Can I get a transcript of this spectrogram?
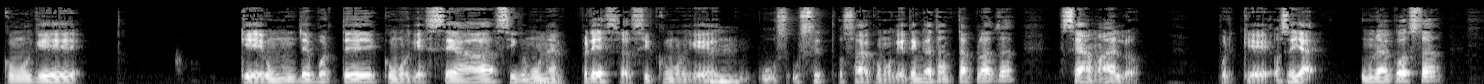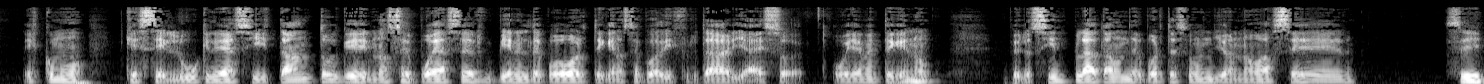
como que que un deporte como que sea así como una empresa, así como que Mm. us- use, o sea, como que tenga tanta plata, sea malo. Porque, o sea, ya, una cosa es como que se lucre así tanto que no se puede hacer bien el deporte, que no se puede disfrutar, ya, eso, obviamente que no. Mm. Pero sin plata un deporte, según yo, no va a ser Sí,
